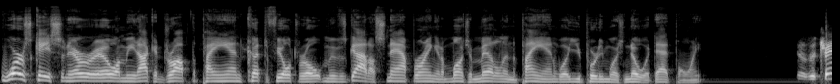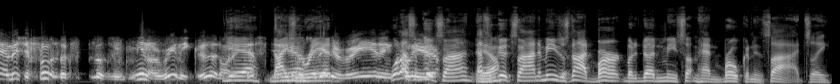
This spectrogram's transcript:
worst case scenario, I mean, I could drop the pan, cut the filter open. If it's got a snap ring and a bunch of metal in the pan, well, you pretty much know at that point. 'Cause the transmission fluid looks looks you know really good on it. Yeah, It's- nice and red. Really red and well, that's clear. a good sign. That's Yeah. a good sign. It means it's not burnt, but it doesn't mean something hadn't broken inside. See,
